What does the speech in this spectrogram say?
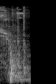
classroom.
